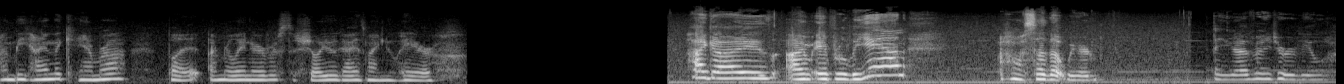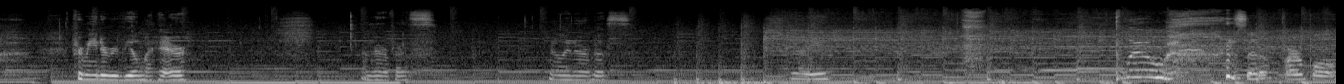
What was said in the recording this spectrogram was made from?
I'm behind the camera, but I'm really nervous to show you guys my new hair. Hi guys, I'm April Leanne. Oh, I said that weird. Are you guys ready to reveal, for me to reveal my hair? I'm nervous. Really nervous. Ready? Blue instead of purple.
